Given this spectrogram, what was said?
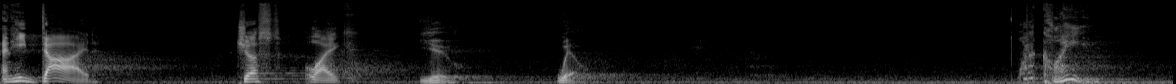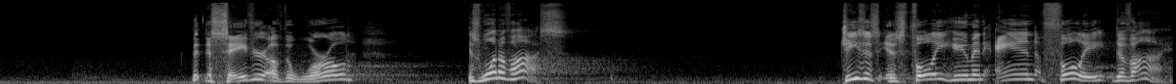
And he died just like you will. What a claim. That the Savior of the world is one of us. Jesus is fully human and fully divine.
